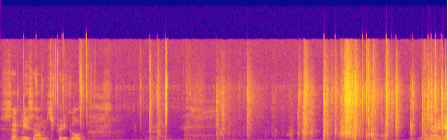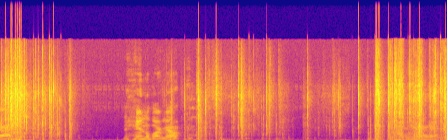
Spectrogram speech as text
sent me some. It's pretty cool. And I got the handlebar mount. Got it.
